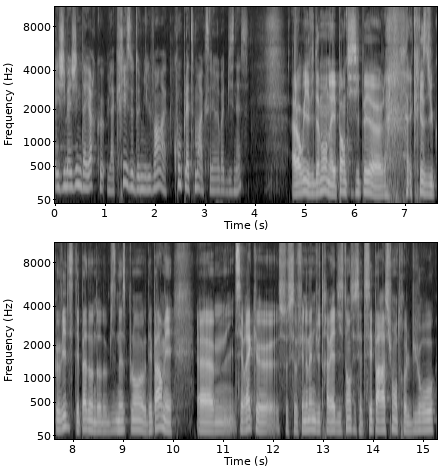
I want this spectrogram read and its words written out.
Et j'imagine d'ailleurs que la crise de 2020 a complètement accéléré votre business. alors oui, évidemment, on n'avait pas anticipé la, crise du Covid, c'était pas dans, nos business plans au départ, mais c'est vrai que ce, phénomène du travail à distance et cette séparation entre le bureau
